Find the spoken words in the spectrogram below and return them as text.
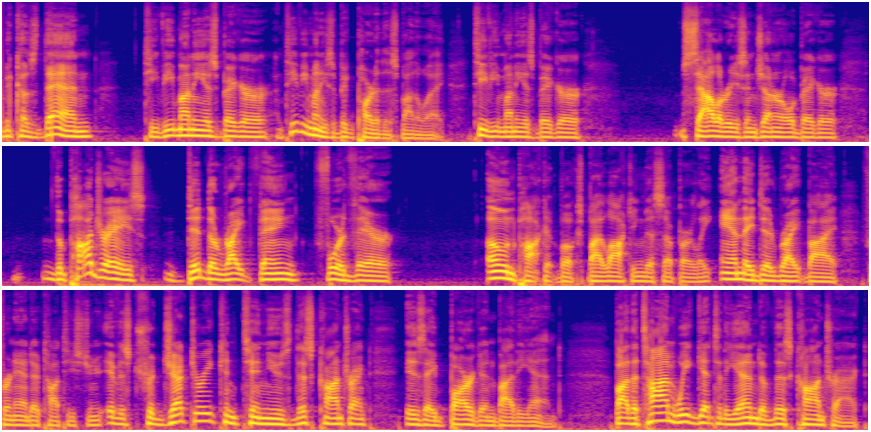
Because then TV money is bigger, and TV money is a big part of this, by the way. TV money is bigger, salaries in general are bigger. The Padres did the right thing for their own pocketbooks by locking this up early, and they did right by Fernando Tatis Jr. If his trajectory continues, this contract is a bargain by the end. By the time we get to the end of this contract,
